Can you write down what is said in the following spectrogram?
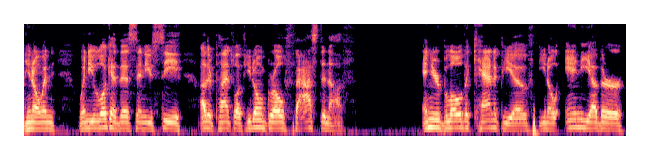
You know, when when you look at this and you see other plants, well, if you don't grow fast enough and you're below the canopy of, you know, any other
